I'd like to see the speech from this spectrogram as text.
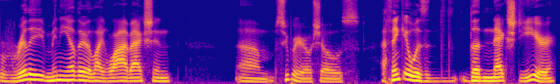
really many other like live action um, superhero shows. I think it was th- the next year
